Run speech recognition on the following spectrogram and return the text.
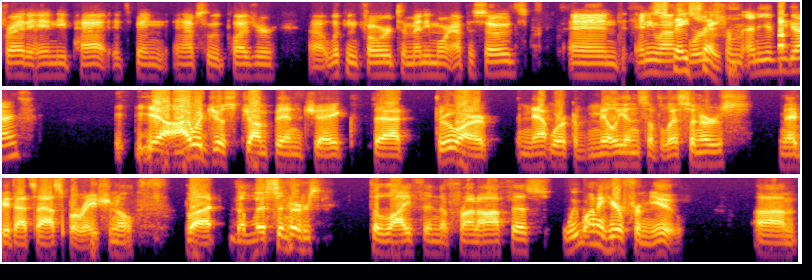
fred andy pat it's been an absolute pleasure. Uh, looking forward to many more episodes. And any last Stay words safe. from any of you guys? Yeah, I would just jump in, Jake, that through our network of millions of listeners, maybe that's aspirational, but the listeners to life in the front office, we want to hear from you um,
